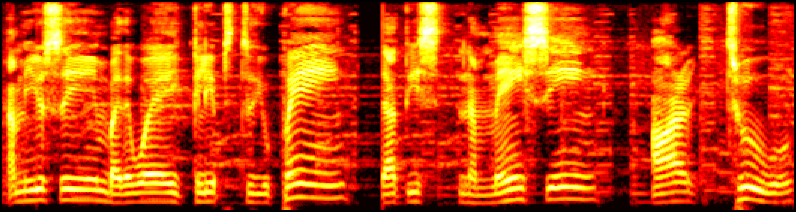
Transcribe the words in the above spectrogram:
I'm using, by the way, Clip Studio Paint. That is an amazing art tool.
